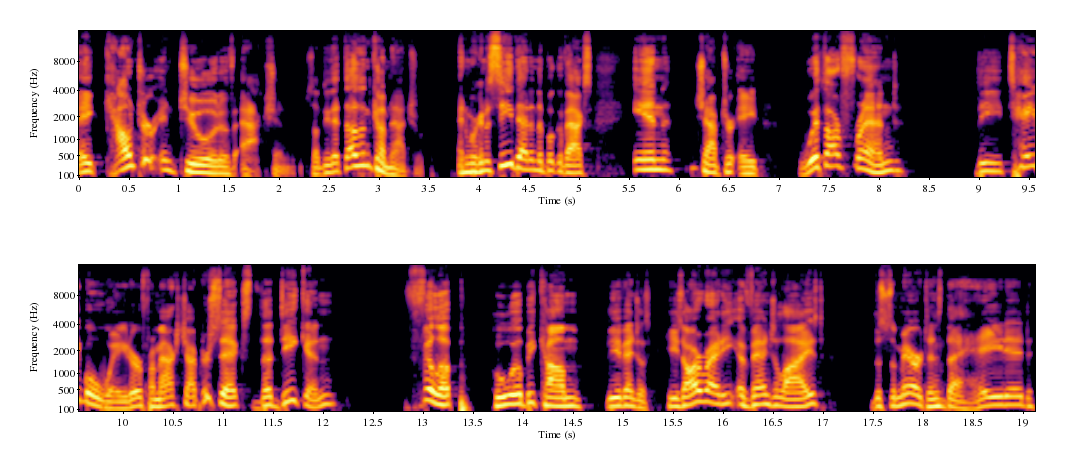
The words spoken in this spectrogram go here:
a counterintuitive action, something that doesn't come naturally. And we're going to see that in the book of Acts in chapter 8 with our friend, the table waiter from Acts chapter 6, the deacon, Philip, who will become the evangelist. He's already evangelized the Samaritans, the hated,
